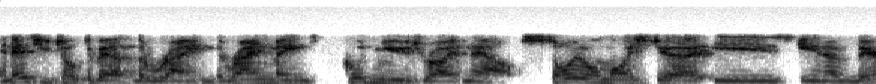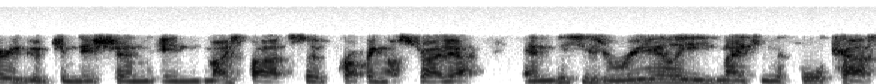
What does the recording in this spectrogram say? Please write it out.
And as you talked about the rain, the rain means good news right now. Soil moisture is in a very good condition in most parts of cropping Australia. And this is really making the forecast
